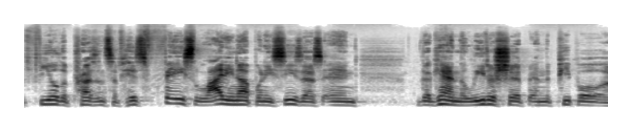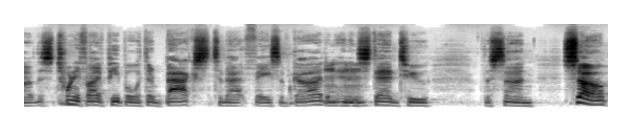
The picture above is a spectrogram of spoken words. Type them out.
feel the presence of his face lighting up when he sees us. And again, the leadership and the people, uh, this is 25 people with their backs to that face of God Mm-hmm. and instead to the sun. So,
